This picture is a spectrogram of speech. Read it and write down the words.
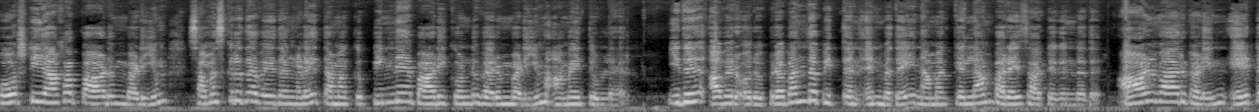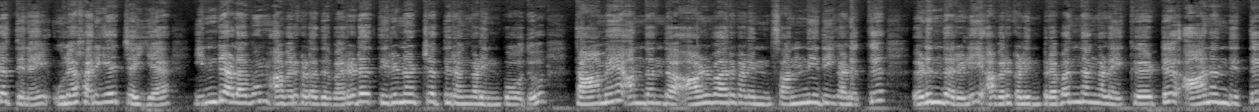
கோஷ்டியாக பாடும்படியும் சமஸ்கிருத வேதங்களை தமக்கு பின்னே பாடிக்கொண்டு வரும்படியும் அமைத்துள்ளார். இது அவர் ஒரு பிரபந்த பித்தன் என்பதை நமக்கெல்லாம் பறைசாட்டுகின்றது ஆழ்வார்களின் ஏற்றத்தினை உலகறிய செய்ய இன்றளவும் அவர்களது வருட திருநட்சத்திரங்களின் போது தாமே அந்தந்த ஆழ்வார்களின் சந்நிதிகளுக்கு எழுந்தருளி அவர்களின் பிரபந்தங்களை கேட்டு ஆனந்தித்து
